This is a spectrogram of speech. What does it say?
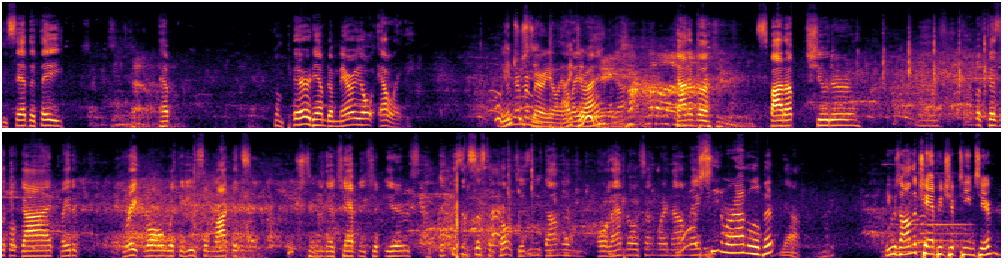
He said that they have compared him to Mario Elie. Oh, you remember. Mario do. right? Yeah. Kind of a spot up shooter, you know, kind of a physical guy. Played a great role with the Houston Rockets in their championship years. I think he's an assistant coach, isn't he? Down in Orlando or somewhere now, I've maybe. seen him around a little bit. Yeah. He was on the championship teams here.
